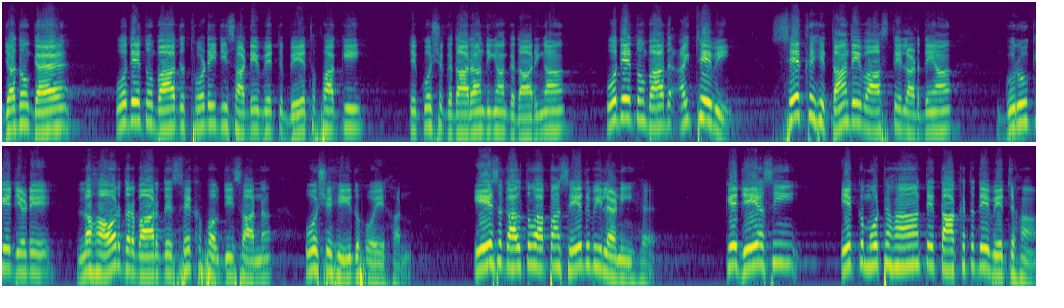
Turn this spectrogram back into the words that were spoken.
ਜਦੋਂ ਗਏ, ਉਹਦੇ ਤੋਂ ਬਾਅਦ ਥੋੜੀ ਜੀ ਸਾਡੇ ਵਿੱਚ ਬੇਇਤਫਾਕੀ ਤੇ ਕੁਝ ਗਦਾਰਾਂ ਦੀਆਂ ਗਦਾਰੀਆਂ, ਉਹਦੇ ਤੋਂ ਬਾਅਦ ਇੱਥੇ ਵੀ ਸਿੱਖ ਹਿੱਤਾਂ ਦੇ ਵਾਸਤੇ ਲੜਦਿਆਂ ਗੁਰੂ ਕੇ ਜਿਹੜੇ ਲਾਹੌਰ ਦਰਬਾਰ ਦੇ ਸਿੱਖ ਫੌਜੀ ਸਨ ਉਹ ਸ਼ਹੀਦ ਹੋਏ ਹਨ। ਇਸ ਗੱਲ ਤੋਂ ਆਪਾਂ ਸੇਧ ਵੀ ਲੈਣੀ ਹੈ ਕਿ ਜੇ ਅਸੀਂ ਇੱਕ ਮੁੱਠ ਹਾਂ ਤੇ ਤਾਕਤ ਦੇ ਵਿੱਚ ਹਾਂ,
